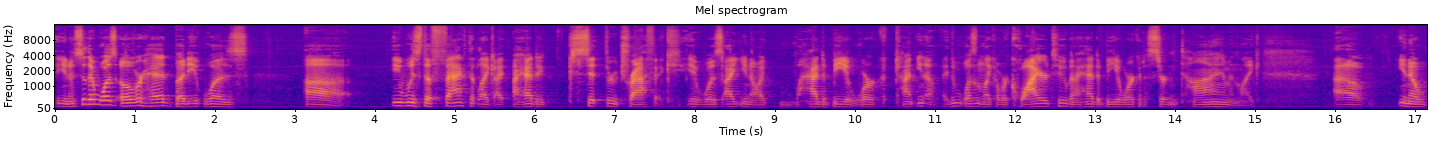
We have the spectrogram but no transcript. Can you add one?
you know, so there was overhead, but it was uh, it was the fact that like I, I had to sit through traffic. It was I you know I had to be at work kind you know it wasn't like a required to, but I had to be at work at a certain time and like uh, you know,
